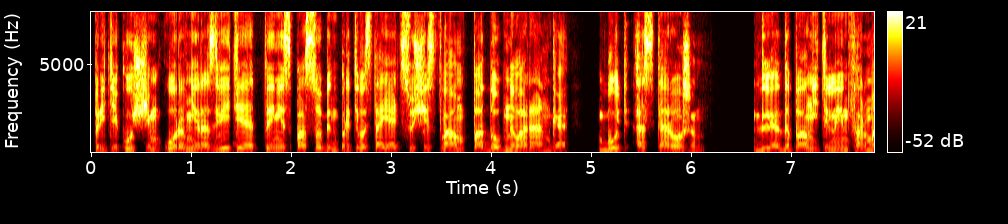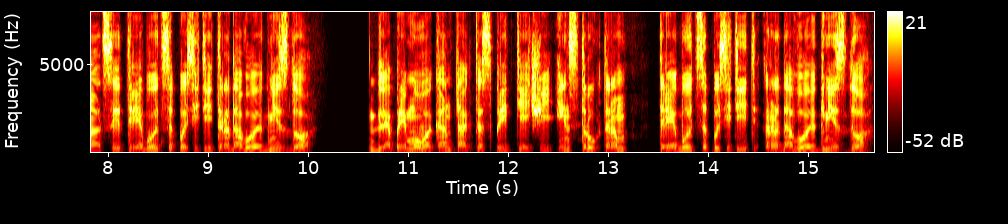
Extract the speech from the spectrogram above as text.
при текущем уровне развития ты не способен противостоять существам подобного ранга. Будь осторожен. Для дополнительной информации требуется посетить родовое гнездо. Для прямого контакта с предтечей-инструктором требуется посетить родовое гнездо.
